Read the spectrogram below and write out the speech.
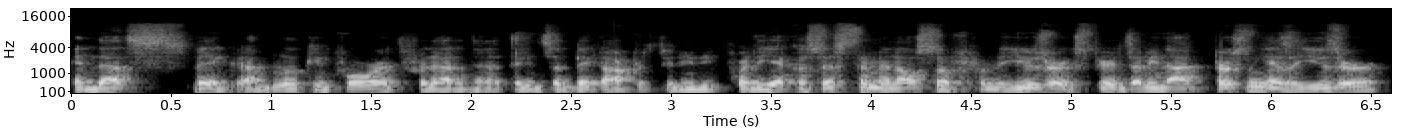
And that's big. I'm looking forward for that. And I think it's a big opportunity for the ecosystem and also from the user experience. I mean, I personally, as a user,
